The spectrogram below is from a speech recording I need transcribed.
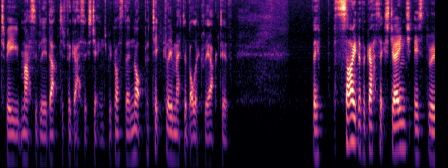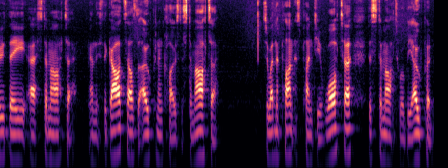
to be massively adapted for gas exchange because they're not particularly metabolically active. The site of a gas exchange is through the uh, stomata. and it's the guard cells that open and close the stomata. So when the plant has plenty of water, the stomata will be open.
